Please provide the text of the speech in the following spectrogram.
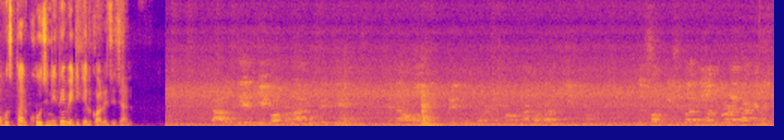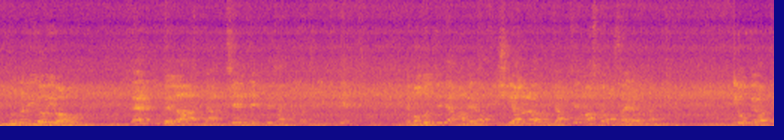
অবস্থার খোঁজ নিতে মেডিকেল কলেজে যান। সেটা অনভিপ্রেত এই ধরনের ঘটনা ঘটা উচিত কিন্তু সব তো আর নিয়ন্ত্রণে থাকে দুজনেরই অভিভাবক স্যার, দুবেলা যাচ্ছেন দেখতে ছাত্রছাত্রীকে এবং হচ্ছে যে আমাদের অফিসিয়ালরাও যাচ্ছে মাস্টারমশাইরাও যাচ্ছে কি হতে হবে?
